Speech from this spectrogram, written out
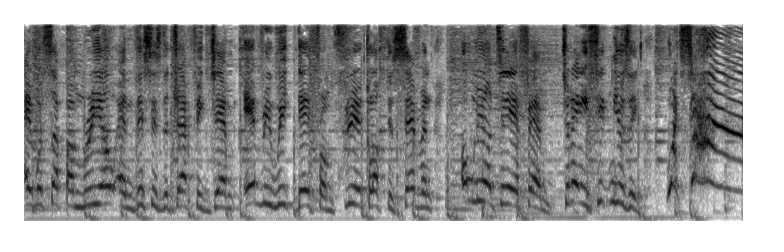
Hey, what's up? I'm Rio, and this is the Traffic Jam every weekday from 3 o'clock to 7, only on Today FM. Today's hit music. What's up?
